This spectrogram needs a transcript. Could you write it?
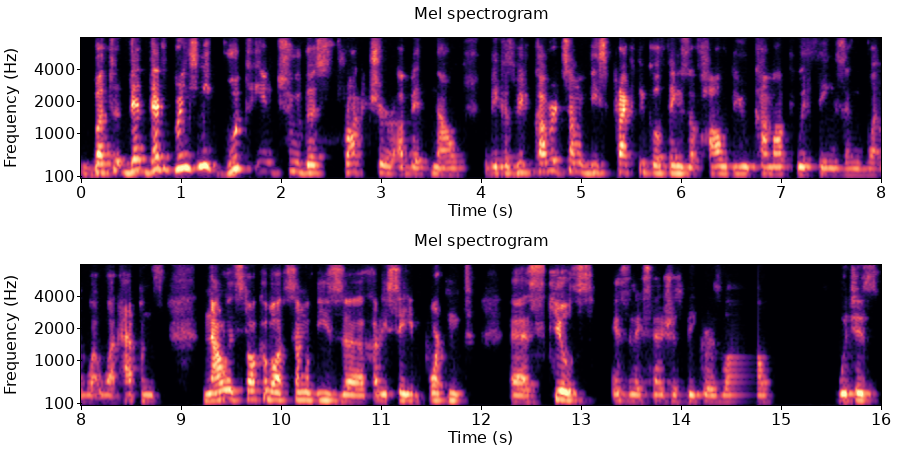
but that, that brings me good into the structure a bit now because we've covered some of these practical things of how do you come up with things and what, what, what happens. Now let's talk about some of these, uh, how do you say, important skills as an extension speaker as well which is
